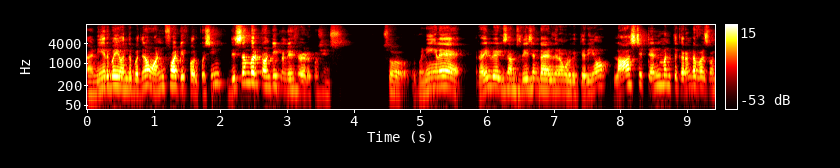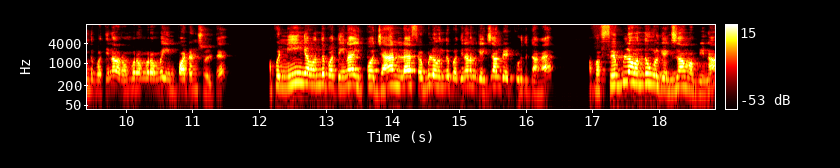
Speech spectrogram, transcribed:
நியர்பை வந்து பார்த்தீங்கன்னா one forty four question December twenty twenty five questions so இப்போ நீங்களே ரயில்வே எக்ஸாம்ஸ் ரீசெண்டாக எழுதுன உங்களுக்கு தெரியும். Last ten month current affairs வந்து பார்த்தீங்கன்னா ரொம்ப ரொம்ப ரொம்ப இம்பார்ட்டன்ட் சொல்லிட்டு. அப்போ நீங்கள் வந்து பார்த்தீங்கன்னா இப்போ ஜான்ல ஃபெப்ல வந்து பார்த்தீங்கன்னா நமக்கு எக்ஸாம் டேட் கொடுத்துட்டாங்க. அப்போ ஃபெப்ல வந்து உங்களுக்கு எக்ஸாம் அப்படின்னா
